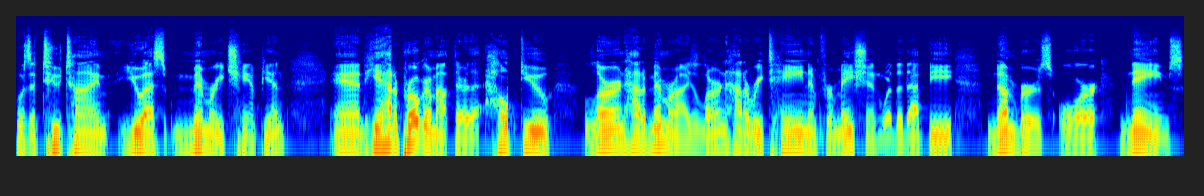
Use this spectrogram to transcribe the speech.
was a two time U.S. memory champion. And he had a program out there that helped you learn how to memorize, learn how to retain information, whether that be numbers or names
